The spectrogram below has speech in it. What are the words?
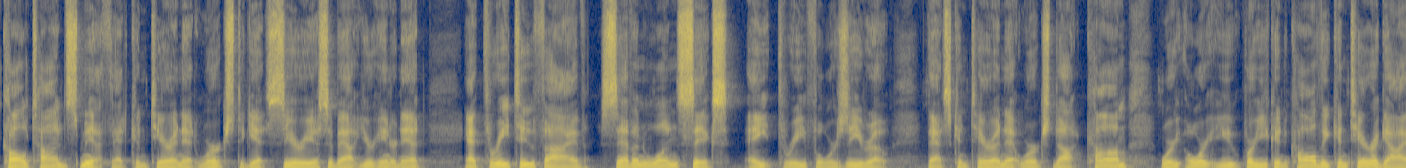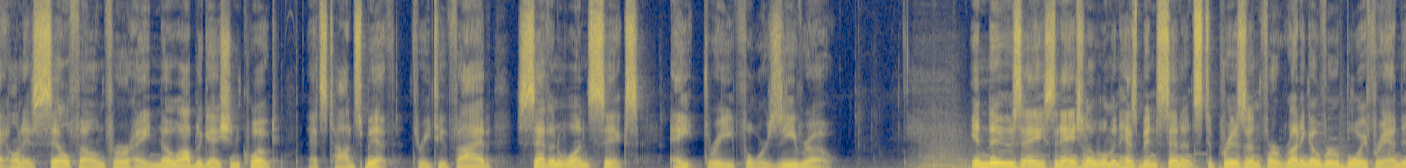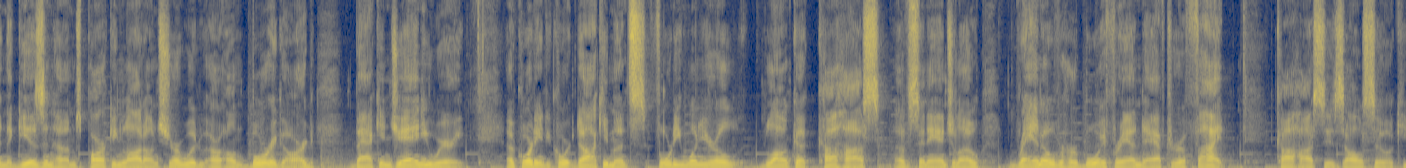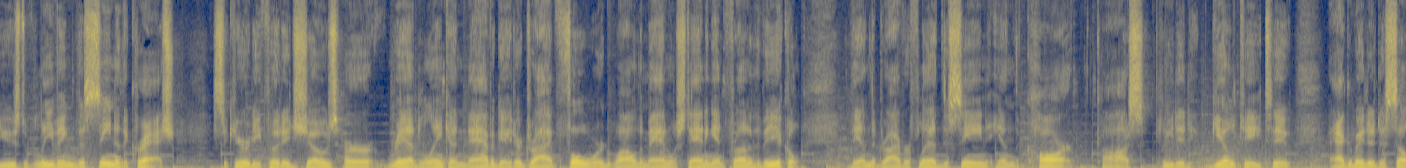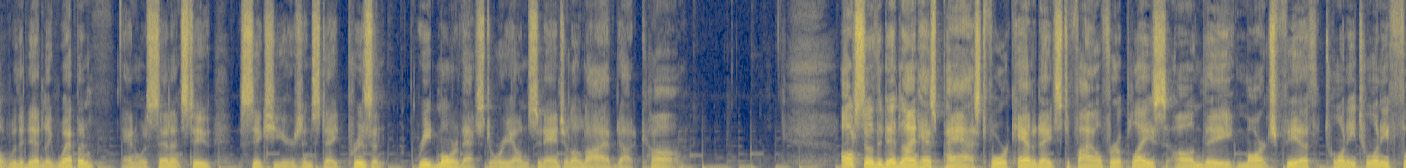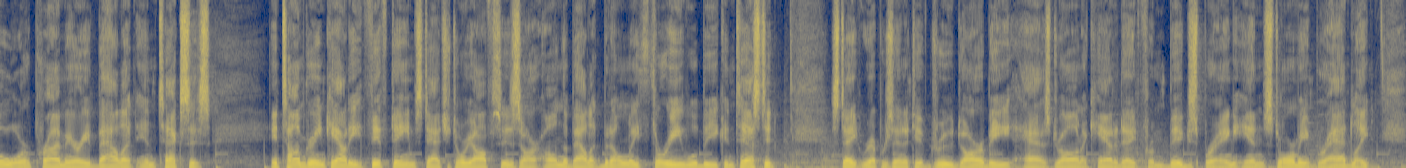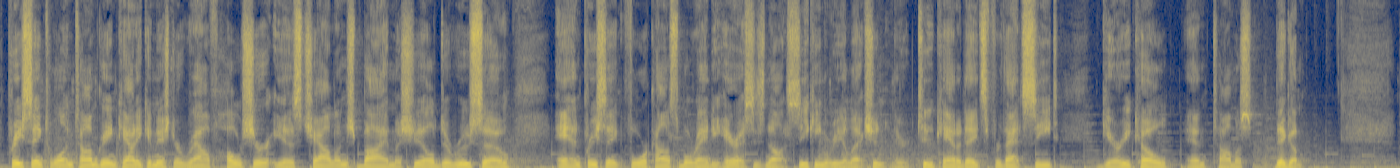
Call Todd Smith at Conterra Networks to get serious about your internet at 325 716 8340. That's ConterraNetworks.com, where, or you, where you can call the Conterra guy on his cell phone for a no obligation quote. That's Todd Smith, 325 716 8340. In news, a San Angelo woman has been sentenced to prison for running over her boyfriend in the Gizenhums parking lot on Sherwood or on Beauregard back in January. According to court documents, 41-year-old Blanca Cajas of San Angelo ran over her boyfriend after a fight. Cajas is also accused of leaving the scene of the crash. Security footage shows her red Lincoln Navigator drive forward while the man was standing in front of the vehicle. Then the driver fled the scene in the car. Cajas pleaded guilty to aggravated assault with a deadly weapon and was sentenced to six years in state prison. Read more of that story on sanangelolive.com. Also, the deadline has passed for candidates to file for a place on the March 5th, 2024 primary ballot in Texas. In Tom Green County, 15 statutory offices are on the ballot, but only three will be contested. State Representative Drew Darby has drawn a candidate from Big Spring in Stormy Bradley. Precinct 1 Tom Green County Commissioner Ralph Hoelscher is challenged by Michelle DeRusso. And Precinct 4 Constable Randy Harris is not seeking re election. There are two candidates for that seat Gary Cole and Thomas Bigham.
